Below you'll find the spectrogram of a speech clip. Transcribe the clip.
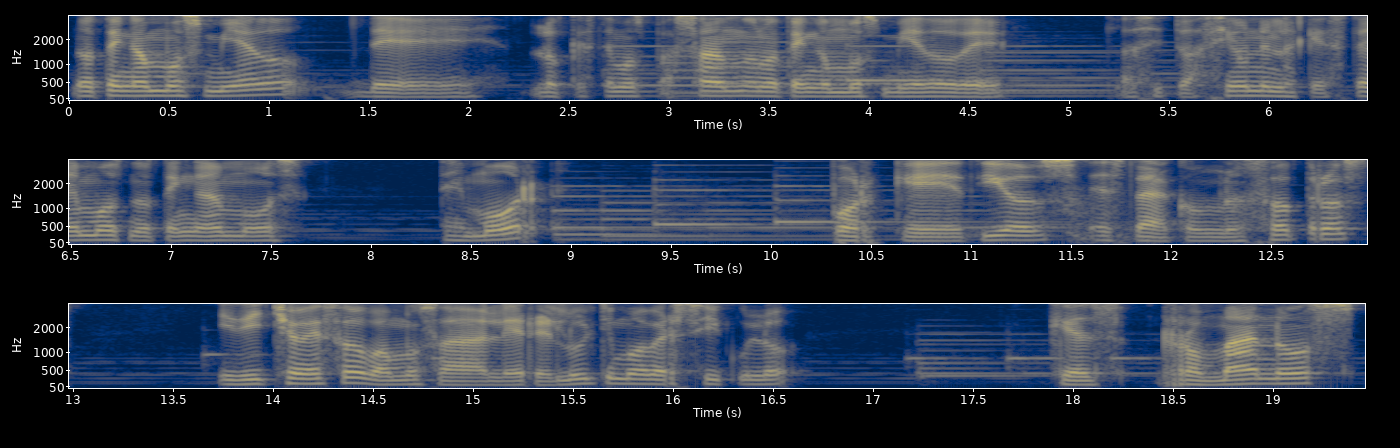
No tengamos miedo de lo que estemos pasando, no tengamos miedo de la situación en la que estemos, no tengamos temor, porque Dios está con nosotros. Y dicho eso, vamos a leer el último versículo, que es Romanos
